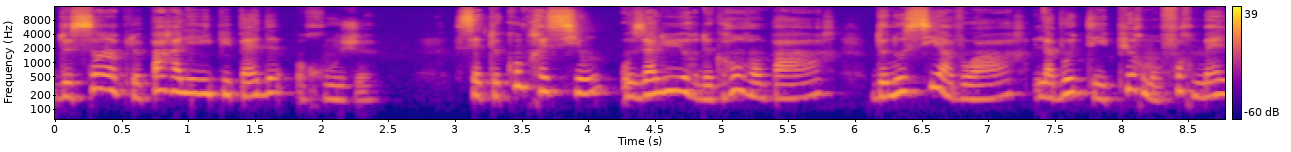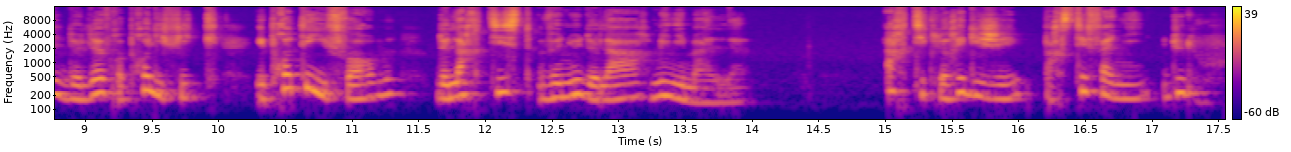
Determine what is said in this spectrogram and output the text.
de simples parallélépipèdes rouges. Cette compression aux allures de grands remparts donne aussi à voir la beauté purement formelle de l'œuvre prolifique et protéiforme de l'artiste venu de l'art minimal. Article rédigé par Stéphanie Dulou.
